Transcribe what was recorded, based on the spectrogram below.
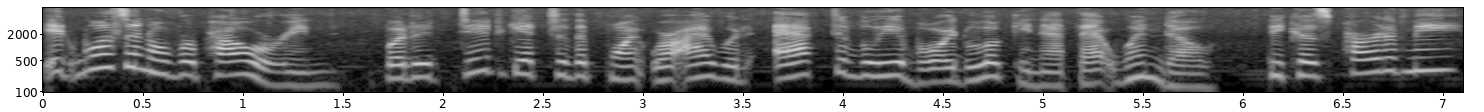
It wasn't overpowering, but it did get to the point where I would actively avoid looking at that window because part of me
